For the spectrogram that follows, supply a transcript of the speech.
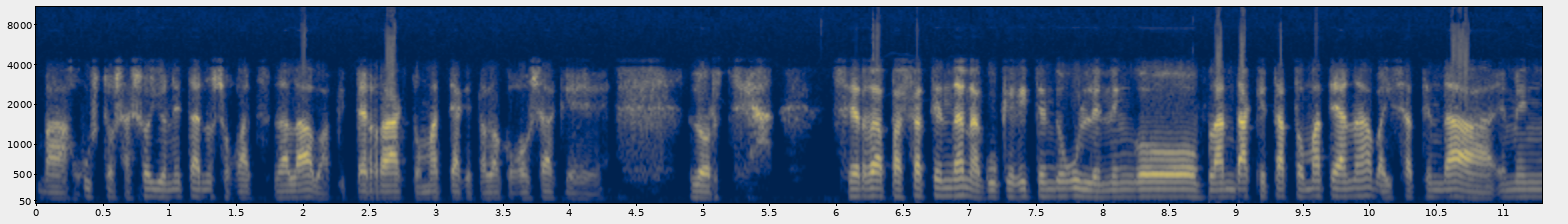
ba, justo sasoi honetan oso gatz dala, ba, piperrak, tomateak eta lako gauzak e, lortzea. Zer da pasaten dana, guk egiten dugu lehenengo landak eta tomateana, ba, izaten da hemen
